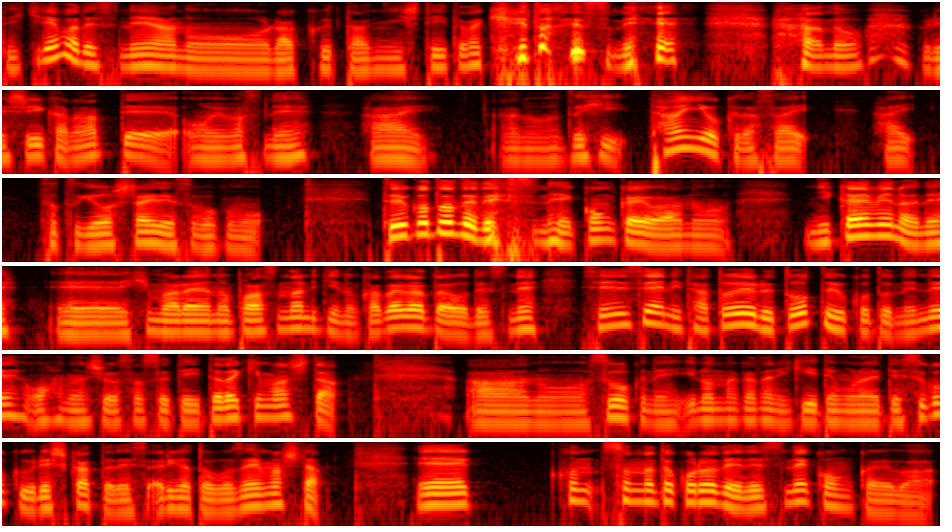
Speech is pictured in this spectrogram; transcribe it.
できればですね、あの、楽単にしていただけるとですね あの、嬉しいかなって思いますね。はい。あの、ぜひ単位をください。はい。卒業したいです、僕も。ということでですね、今回はあの、2回目のね、えー、ヒマラヤのパーソナリティの方々をですね、先生に例えるとということでね、お話をさせていただきました。あの、すごくね、いろんな方に聞いてもらえてすごく嬉しかったです。ありがとうございました。えー、そんなところでですね、今回は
